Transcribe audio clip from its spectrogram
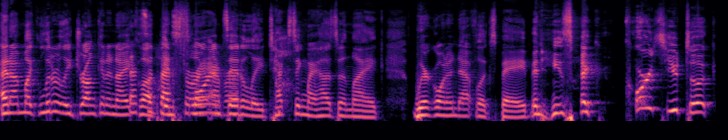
And I'm like literally drunk in a nightclub in Florence. Italy, texting my husband, like, we're going to Netflix, babe. And he's like, course you took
